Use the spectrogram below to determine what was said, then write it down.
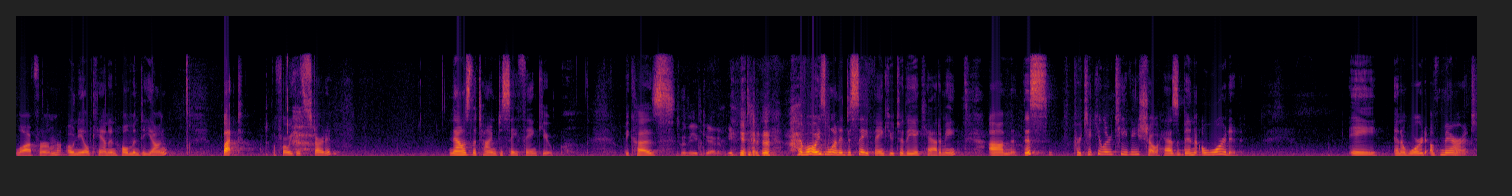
law firm O'Neill Cannon Holman DeYoung. But before we get started, now's the time to say thank you. Because To the academy. I've always wanted to say thank you to the Academy. Um, this particular TV show has been awarded a, an award of merit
